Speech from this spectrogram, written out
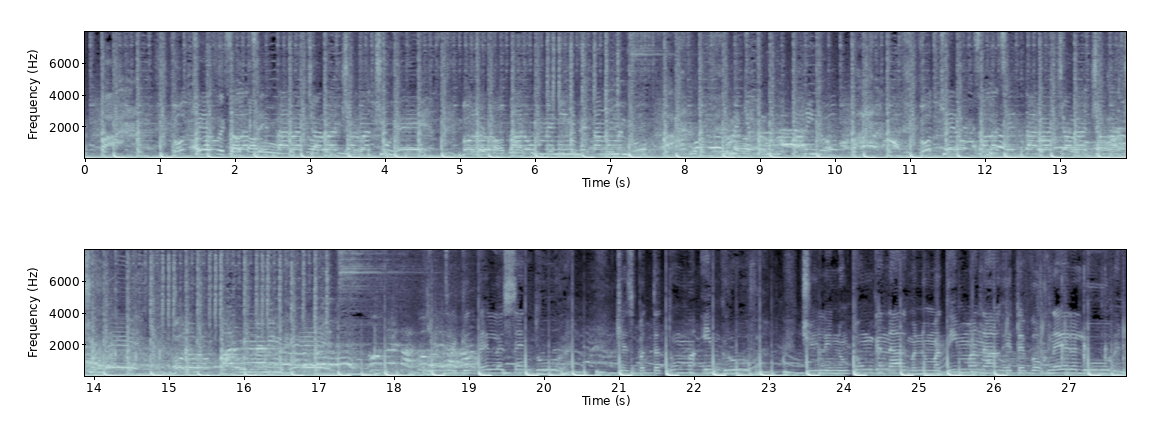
Ոտքերով ծալացեք առաջ առաջ առաջ ու Հետևողները լուր են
